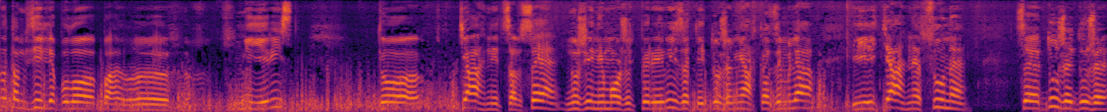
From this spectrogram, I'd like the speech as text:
ну там зілля було е, мій ріст, то тягнеться все, ножі не можуть перерізати, дуже м'яка земля, її тягне, суне. Це дуже-дуже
